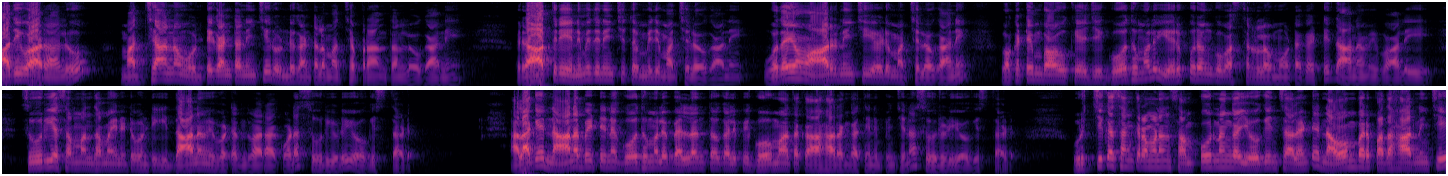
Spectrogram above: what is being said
ఆదివారాలు మధ్యాహ్నం ఒంటి గంట నుంచి రెండు గంటల మధ్య ప్రాంతంలో కానీ రాత్రి ఎనిమిది నుంచి తొమ్మిది మధ్యలో కానీ ఉదయం ఆరు నుంచి ఏడు మధ్యలో కానీ ఒకటింబావు కేజీ గోధుమలు ఎరుపు రంగు వస్త్రంలో మూటగట్టి దానం ఇవ్వాలి. సూర్య సంబంధమైనటువంటి ఈ దానం ఇవ్వటం ద్వారా కూడా సూర్యుడు యోగిస్తాడు. అలాగే నానబెట్టిన గోధుమలు బెల్లంతో కలిపి గోమాతకు ఆహారంగా తినిపించిన సూర్యుడు యోగిస్తాడు. వృశ్చిక సంక్రమణం సంపూర్ణంగా యోగించాలంటే నవంబర్ పదహారు నుంచి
